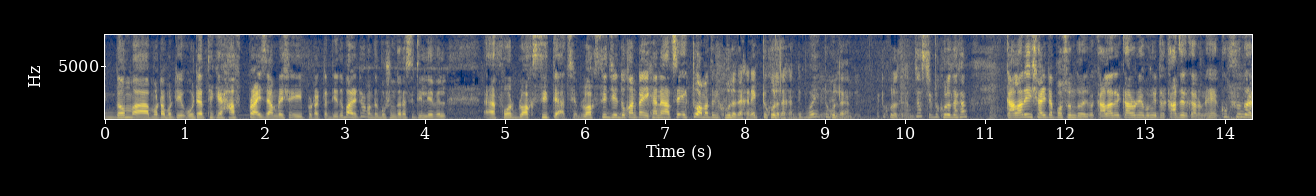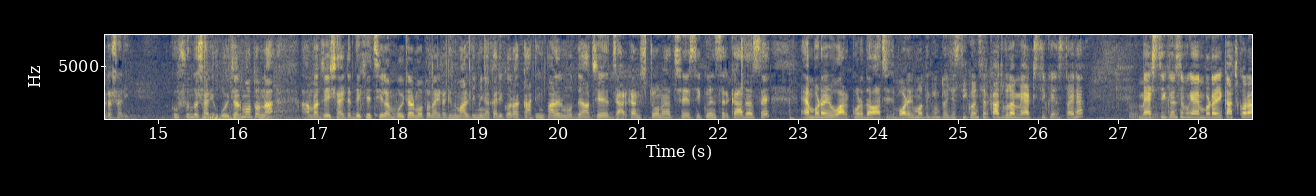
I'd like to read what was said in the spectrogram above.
একদম মোটামুটি ওইটা থেকে হাফ প্রাইসে আমরা এই প্রোডাক্টটা দিয়ে দেবো। আর এটা আমাদের Bashundhara city level four block সিতে আছে। ব্লক সি যে দোকানটা এখানে আছে, একটু আমাদেরকে খুলে দেখান, একটু খুলে দেখান। ভাই, একটু খুলে দেখান, একটু খুলে দেখান জাস্ট একটু খুলে দেখান। কালার এই শাড়িটা পছন্দ হয়ে যাবে। কালারের কারণে এবং এটার কাজের কারণে। হ্যাঁ খুব সুন্দর একটা শাড়ি। খুব সুন্দর শাড়ি। ওইটার মতো না আমরা যে শাড়িটা দেখেছিলাম ওইটার মতো না। এটা কিন্তু মাল্টিমিনাকারি করা কাটিং পাড়ের মধ্যে আছে জারকান স্টোন আছে সিকোয়েন্সের কাজ আছে এমব্রয়ডারি ওয়ার্ক করে দেওয়া আছে। বডির মধ্যে কিন্তু এই যে সিকোয়েন্সের কাজগুলো ম্যাট সিকোয়েন্স তাই না? ম্যাট সিকোয়েন্স এবং এমব্রয়ডারি কাজ করা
